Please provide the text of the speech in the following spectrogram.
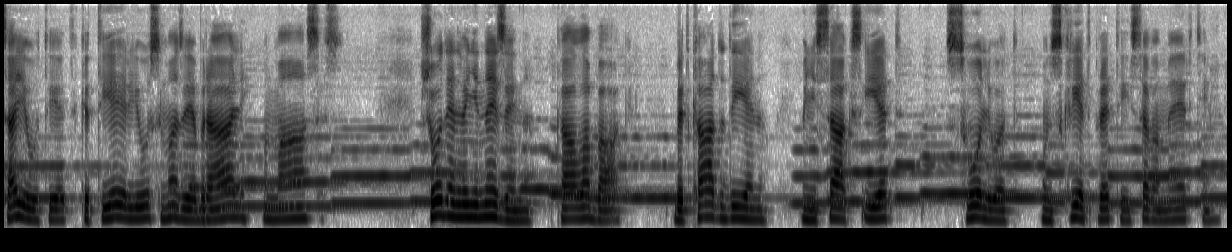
sajūtiet, ka tie ir jūsu mazie brāļi un māsas. Šodien viņi nezina, kā labāk, bet kādu dienu viņi sāks iet, soļot un skriet pretī savam mērķim.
